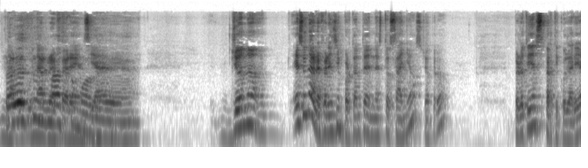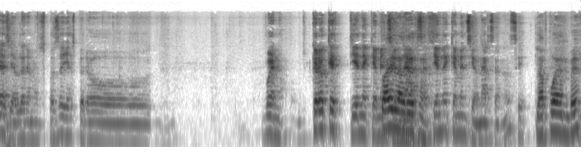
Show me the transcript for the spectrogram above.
una, una referencia. de- Yo no. Es una referencia importante en estos años, yo creo. Pero tiene sus particularidades y hablaremos después de ellas, pero. Bueno, creo que tiene que mencionarse. Tiene que mencionarse, ¿no? Sí. La pueden ver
